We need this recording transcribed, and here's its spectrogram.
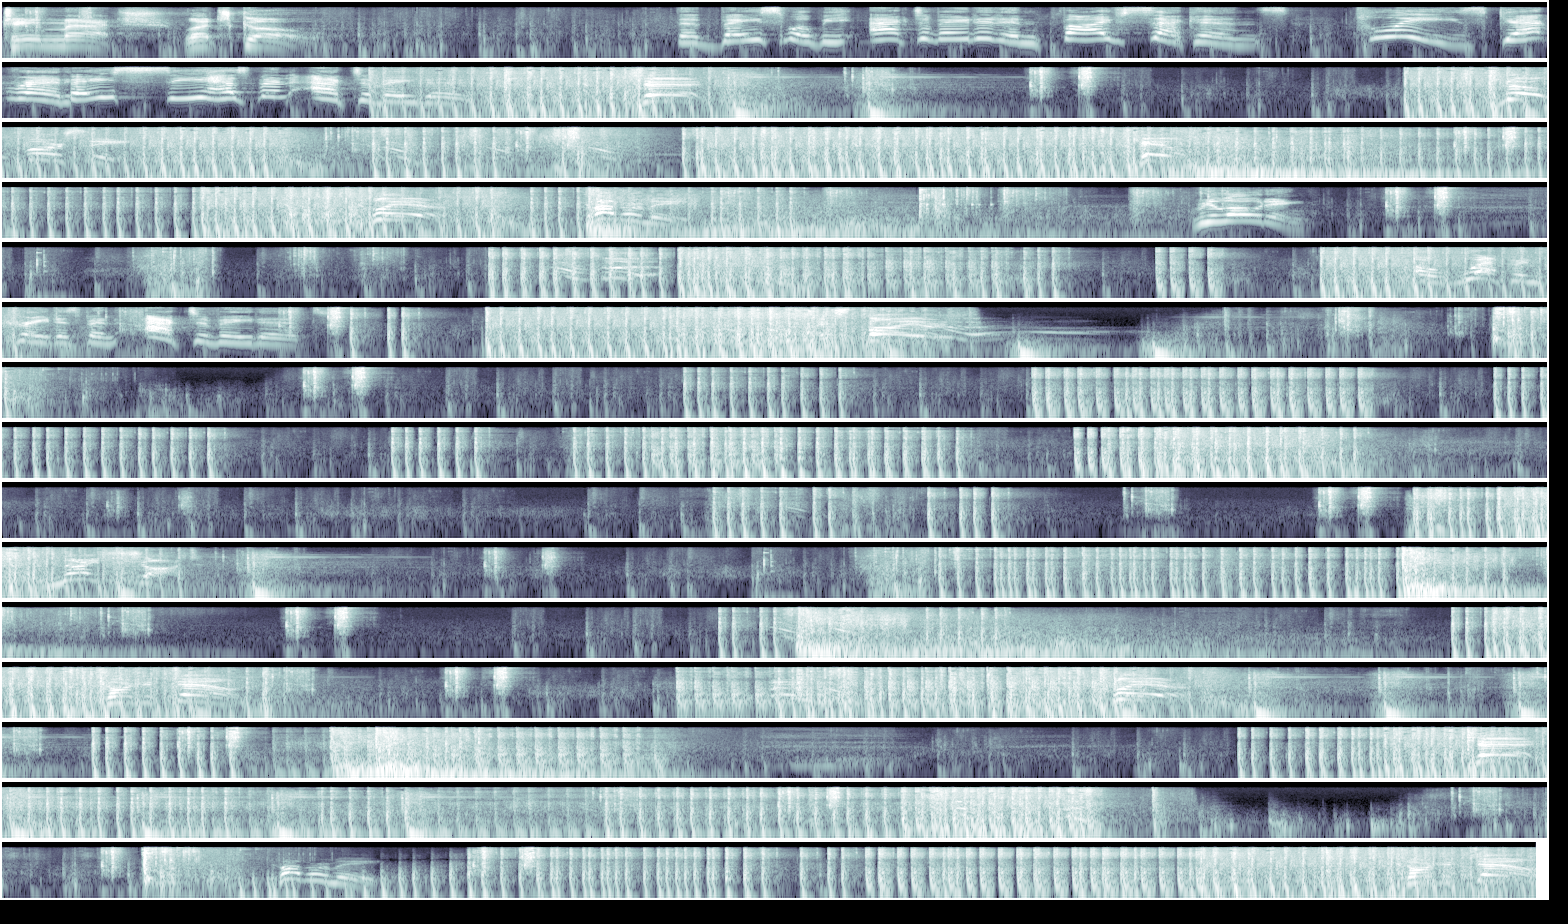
Team match, let's go. The base will be activated in five seconds. Please get ready. Base C has been activated. Dead! No mercy! Kill! Clear! Cover me! Reloading! A weapon crate has been activated. Expired! Nice shot! Target down! Clear! Dead! Cover me! Target down!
